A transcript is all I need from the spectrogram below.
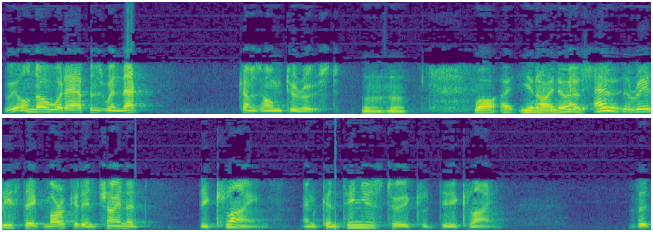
We all know what happens when that comes home to roost. Mm-hmm. Well, uh, you know, and, I noticed as the real estate market in China declines and continues to decline, the,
